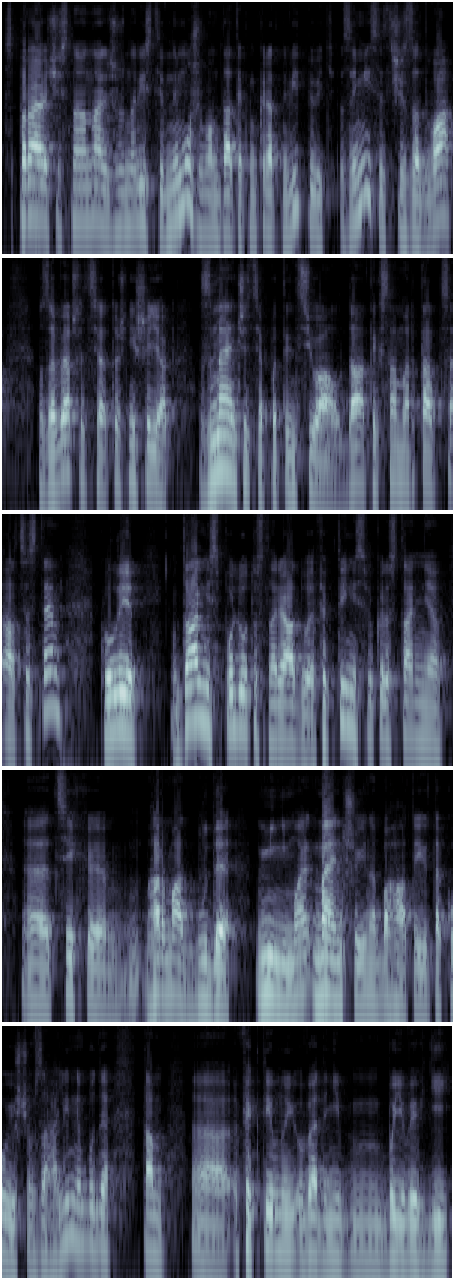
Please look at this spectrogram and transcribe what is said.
спираючись на аналіз журналістів, не можу вам дати конкретну відповідь за місяць чи за два завершиться, точніше як, зменшиться потенціал да, тих самих арт- артсистем, коли дальність польоту снаряду, ефективність використання е, цих е, гармат буде мінімаль, меншою набагато і такою, що взагалі не буде там е, ефективною у веденні бойових дій.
